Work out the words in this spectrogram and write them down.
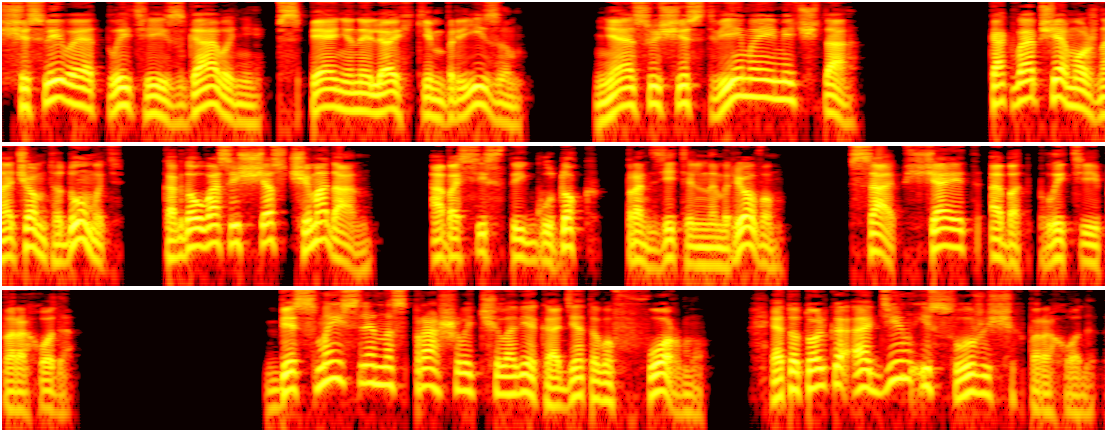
Счастливое отплытие из гавани, вспененный легким бризом, неосуществимая мечта. Как вообще можно о чем-то думать, когда у вас исчез чемодан, а басистый гудок пронзительным ревом сообщает об отплытии парохода? Бессмысленно спрашивать человека, одетого в форму. Это только один из служащих парохода.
